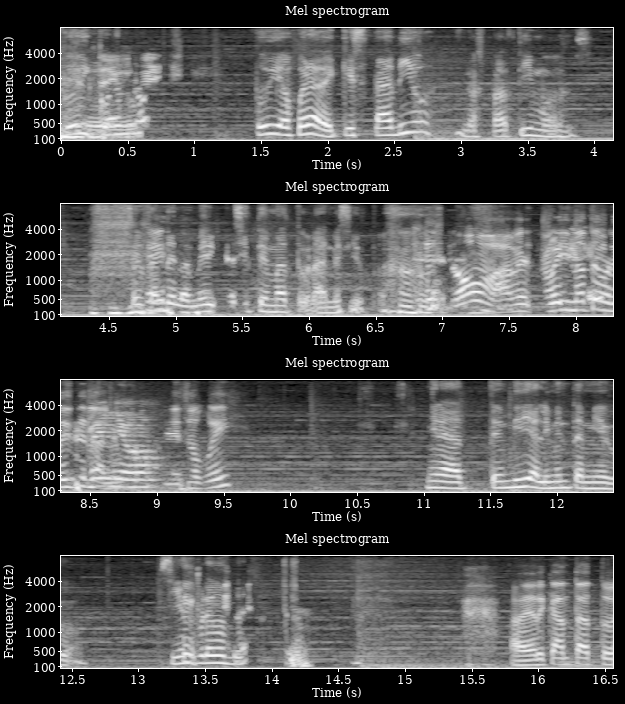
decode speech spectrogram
Tú tú di afuera de qué estadio y nos partimos. Soy fan de la América, así te mato, ¿verdad? ¿No es cierto? No mames, güey, no te moriste Pequeño. eso, güey. Mira, te envidia alimenta mi ego. Siguiente pregunta. A ver, canta tu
